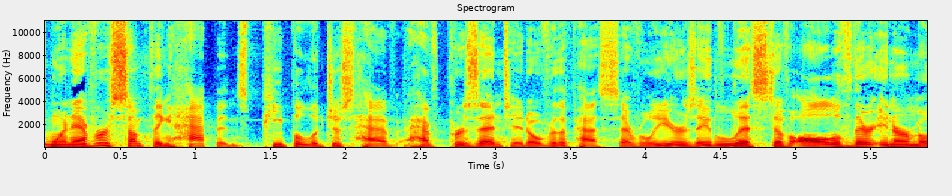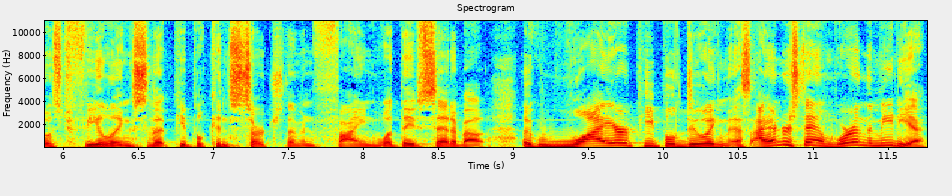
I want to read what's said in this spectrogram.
whenever something happens, people just have, have presented over the past several years a list of all of their innermost feelings so that people can search them and find what they've said about. Like, why are people doing this? I understand we're in the media.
